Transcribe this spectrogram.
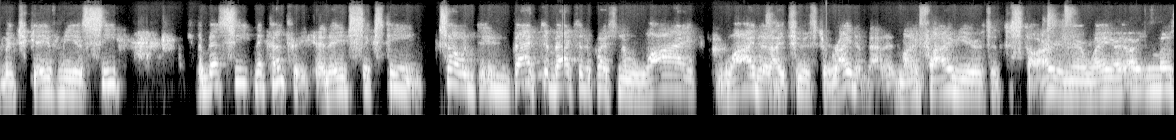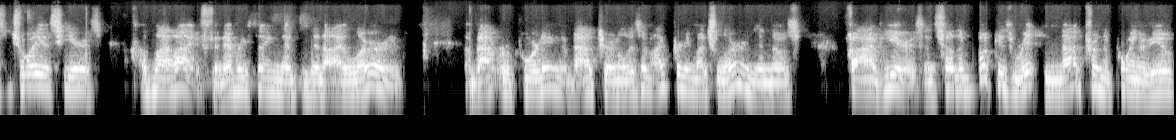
which gave me a seat the best seat in the country at age 16. So back to back to the question of why why did I choose to write about it? My five years at the Star, in their way, are, are the most joyous years of my life, and everything that that I learned about reporting, about journalism, I pretty much learned in those five years. And so the book is written not from the point of view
